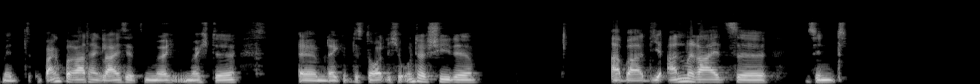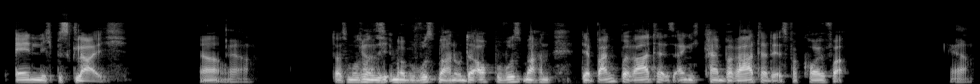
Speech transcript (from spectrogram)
mit Bankberatern gleichsetzen mö möchte. Ähm, da gibt es deutliche Unterschiede, aber die Anreize sind ähnlich bis gleich. Ja. ja. Das muss ja. man sich immer bewusst machen und da auch bewusst machen, der Bankberater ist eigentlich kein Berater, der ist Verkäufer. Ja.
